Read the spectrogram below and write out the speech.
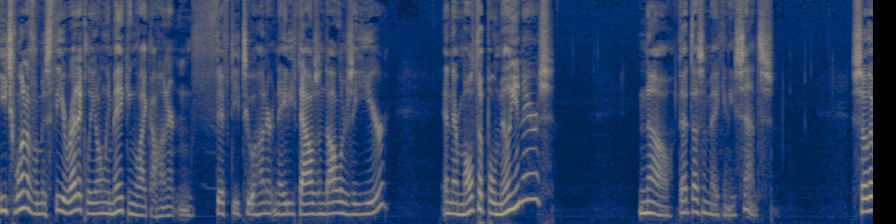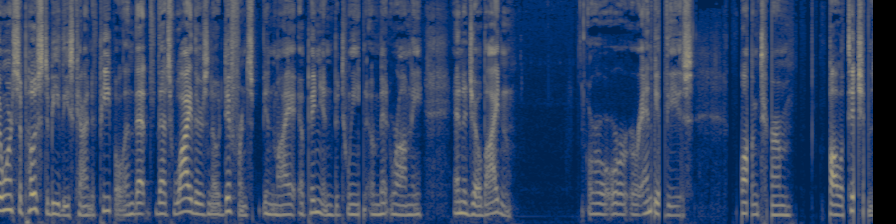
each one of them is theoretically only making like 150 to 180 thousand dollars a year. And they're multiple millionaires? No that doesn't make any sense. So there weren't supposed to be these kind of people. And that that's why there's no difference in my opinion between a Mitt Romney and a Joe Biden or or, or any of these long-term politicians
